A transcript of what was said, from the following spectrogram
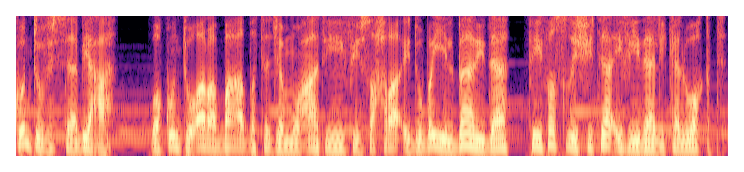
كنت في السابعة وكنت أرى بعض تجمعاته في صحراء دبي الباردة في فصل الشتاء في ذلك الوقت.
